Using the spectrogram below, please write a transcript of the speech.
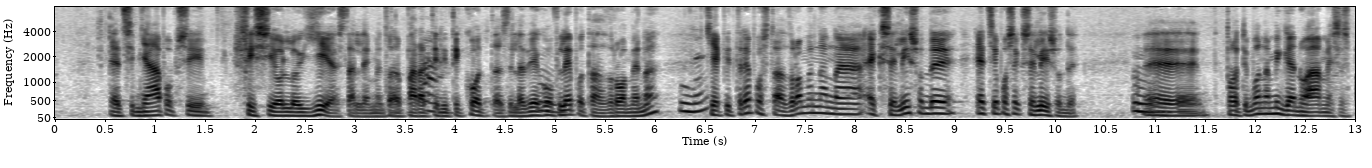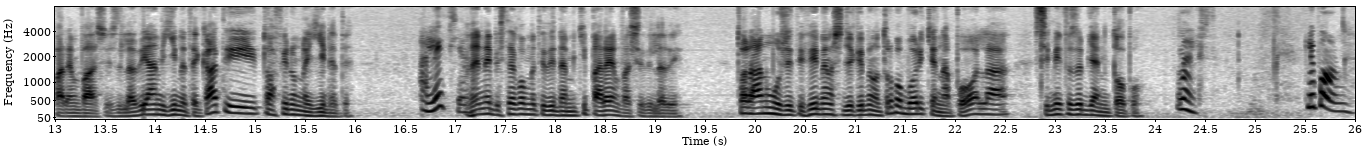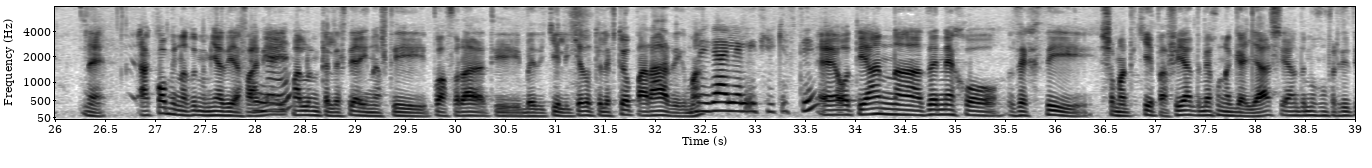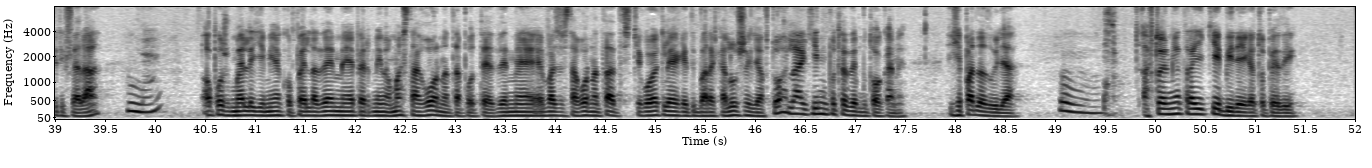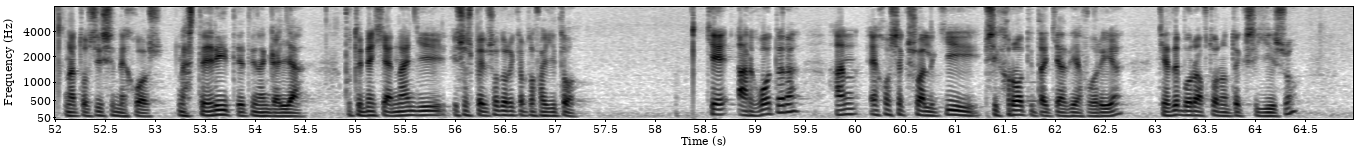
Έτσι, μια άποψη φυσιολογίας τα λέμε τώρα, παρατηρητικότητας. Δηλαδή, εγώ βλέπω τα δρόμενα Ναι. και επιτρέπω στα δρόμενα να εξελίσσονται έτσι όπως εξελίσσονται. Ε, προτιμώ να μην κάνω άμεσες παρεμβάσεις. Δηλαδή, αν γίνεται κάτι, το αφήνω να γίνεται. Αλήθεια. Δεν εμπιστεύομαι τη δυναμική παρέμβαση δηλαδή. Τώρα, αν μου ζητηθεί με ένα συγκεκριμένο τρόπο, μπορεί και να πω, αλλά συνήθως δεν πιάνει τόπο. Μάλιστα. Λοιπόν, Ναι. Ακόμη να δούμε μια διαφάνεια, Ναι. ή μάλλον η τελευταία είναι αυτή που αφορά την παιδική ηλικία. Το τελευταίο παράδειγμα, μεγάλη αλήθεια και αυτή. ε, ότι αν α, δεν έχω δεχθεί σωματική επαφή, αν δεν με έχουν αγκαλιάσει, αν δεν μου έχουν φερθεί τρυφερά, Ναι. Όπως μου έλεγε μια κοπέλα, δεν με έπαιρνε η μαμά στα γόνατα ποτέ, δεν με έβαζε στα γόνατά της. Και εγώ έκλαιγα και την παρακαλούσα γι' αυτό, αλλά εκείνη ποτέ δεν μου το έκανε. Είχε πάντα δουλειά. Αυτό είναι μια τραγική εμπειρία για το παιδί. Να το ζει συνεχώς. Να στερείται την αγκαλιά που την έχει ανάγκη ίσως περισσότερο και από το φαγητό. Και αργότερα, αν έχω σεξουαλική ψυχρότητα και αδιαφορία και δεν μπορώ αυτό να το εξηγήσω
